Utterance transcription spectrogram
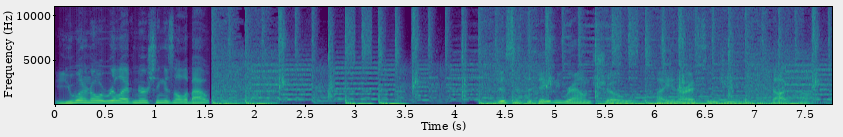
You want to know what real life nursing is all about? This is the Daily Round Show by NRSNG.com.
